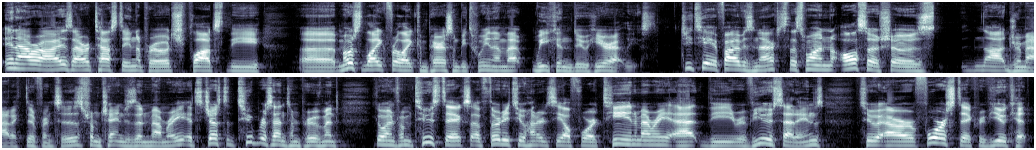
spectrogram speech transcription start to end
in our eyes, our testing approach plots the uh, most like-for-like -like comparison between them that we can do here at least. GTA 5 is next. This one also shows not dramatic differences from changes in memory. It's just a 2% improvement going from two sticks of 3200 CL14 memory at the review settings to our four stick review kit.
